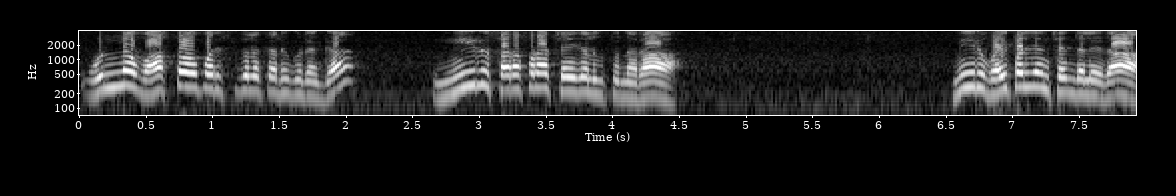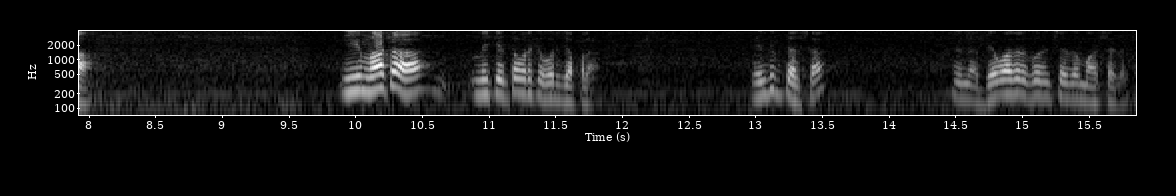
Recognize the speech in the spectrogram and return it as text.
ఉన్న వాస్తవ పరిస్థితులకు అనుగుణంగా నీరు సరఫరా చేయగలుగుతున్నారా? మీరు వైఫల్యం చెందలేదా? ఈ మాట మీకు ఇంతవరకు ఎవరు చెప్పలే? ఎందుకు తెలుసా? నిన్న దేవాదర గురించి ఏదో మాట్లాడారు.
